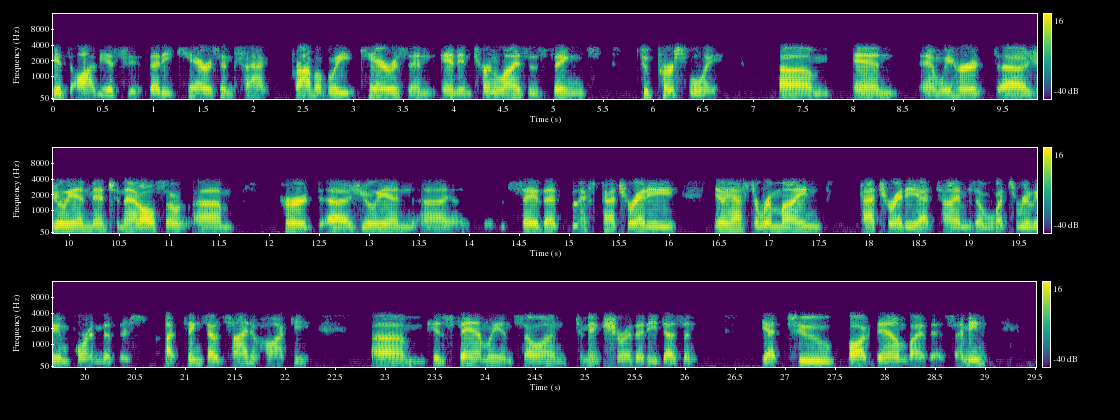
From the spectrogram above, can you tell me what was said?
it's obvious that he cares. In fact, probably cares and and internalizes things too personally. Um, and and we heard uh, Julien mention that also. Um, heard uh, Julien uh, say that Max Pacioretty, you know, he has to remind Pacioretty at times of what's really important. That there's uh, things outside of hockey, um, his family and so on, to make sure that he doesn't get too bogged down by this. I mean,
